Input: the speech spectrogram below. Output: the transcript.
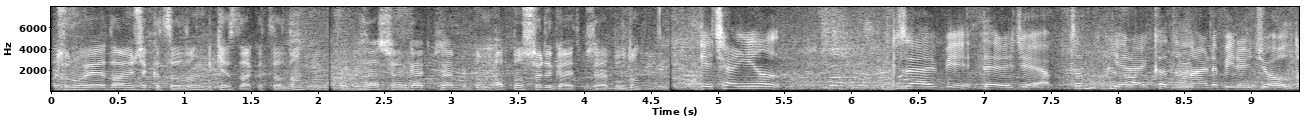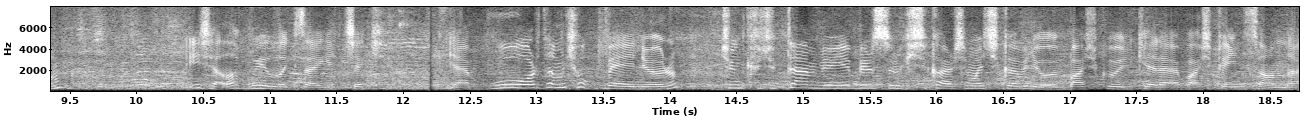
Turnuvaya daha önce katıldım. Bir kez daha katıldım. Organizasyonu gayet güzel buldum. Atmosferi de gayet güzel buldum. Geçen yıl güzel bir derece yaptım. Yerel kadınlarda birinci oldum. İnşallah bu yıl da güzel geçecek. Yani bu ortamı çok beğeniyorum. Çünkü küçükten büyüğe bir sürü kişi karşıma çıkabiliyor. Başka ülkeler, başka insanlar.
